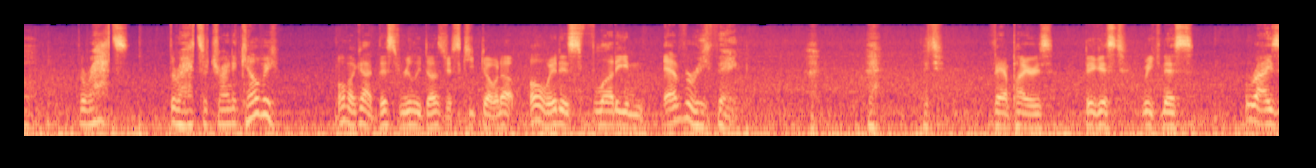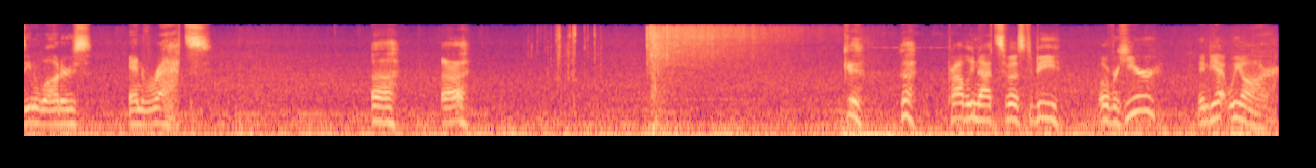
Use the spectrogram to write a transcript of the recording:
Oh, the rats. The rats are trying to kill me. Oh my god, this really does just keep going up. Oh, it is flooding everything. Vampires' biggest weakness rising waters and rats. Uh, uh. G- uh, probably not supposed to be over here, and yet we are.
